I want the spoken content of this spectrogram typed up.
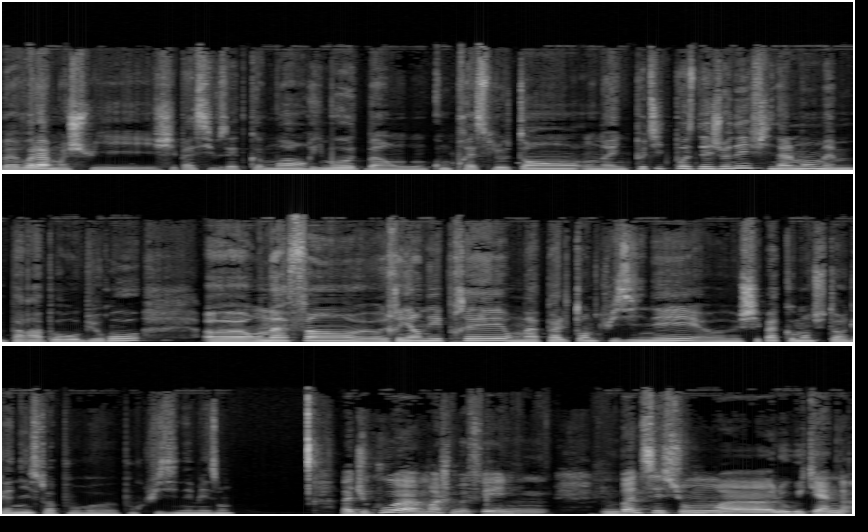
bah voilà, moi je suis, je sais pas si vous êtes comme moi en remote, bah on compresse le temps, on a une petite pause déjeuner finalement, même par rapport au bureau. Euh, on a faim, euh, rien n'est prêt, on n'a pas le temps de cuisiner. Euh, je sais pas comment tu t'organises toi pour, pour cuisiner maison? Bah du coup, moi je me fais une, bonne session le week-end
